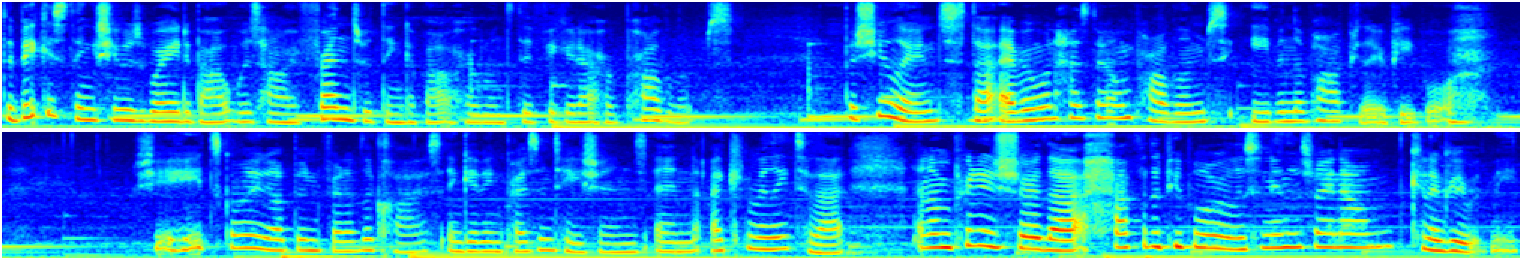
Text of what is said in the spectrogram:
The biggest thing she was worried about was how her friends would think about her once they figured out her problems. But she learns that everyone has their own problems, even the popular people. She hates going up in front of the class and giving presentations, and I can relate to that. And I'm pretty sure that half of the people who are listening to this right now can agree with me.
